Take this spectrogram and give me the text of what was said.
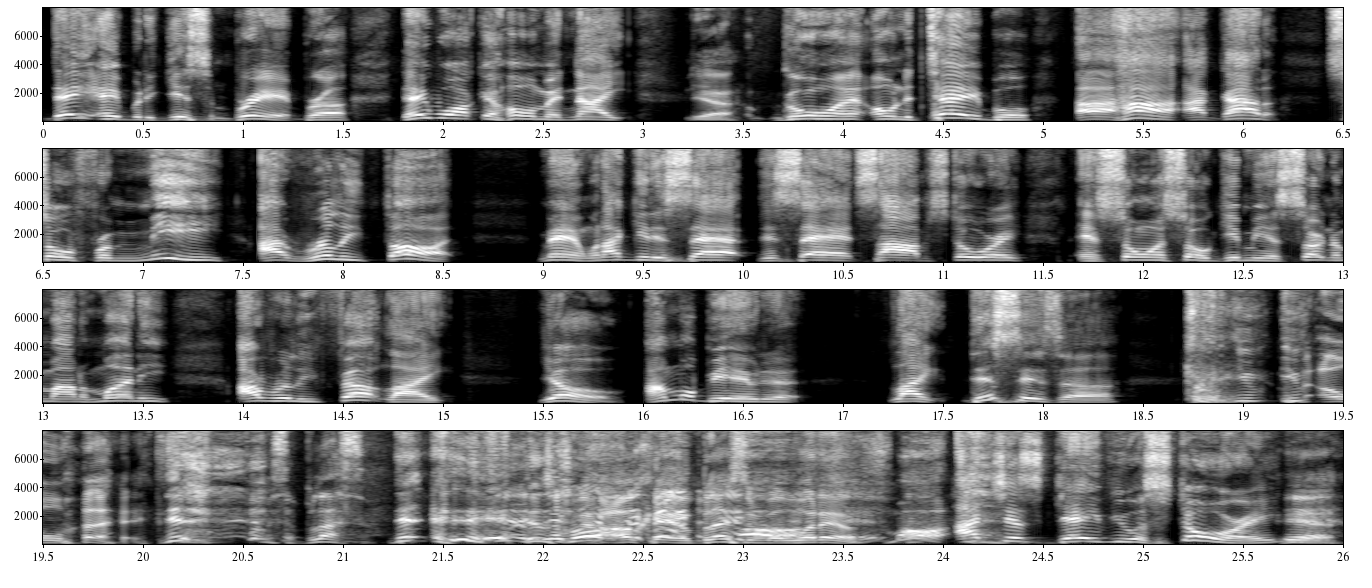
they able to get some bread, bruh. They walking home at night Yeah. going on the table, aha, I got it. So for me, I really thought, man, when I get this sad, this sad sob story, and so and so give me a certain amount of money, I really felt like, yo, I'm gonna be able to, like, this is a, you, you, Oh, what? this, It's a blessing. this is more. okay, a blessing, but what else? More, I just gave you a story, Yeah.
